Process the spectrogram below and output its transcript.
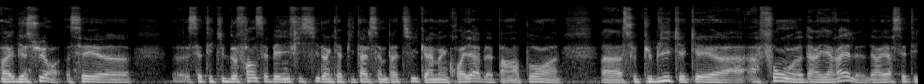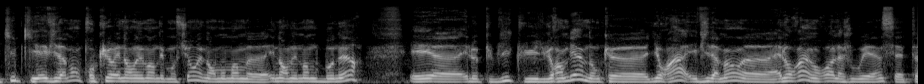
Oui, bien sûr. C'est euh, cette équipe de France bénéficie d'un capital sympathique quand même incroyable hein, par rapport à, ce public qui est à, fond derrière elle, derrière cette équipe qui évidemment procure énormément d'émotions, énormément, énormément de bonheur et, et le public lui, lui rend bien. Donc il y aura évidemment, elle aura un rôle à jouer, hein, cette,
